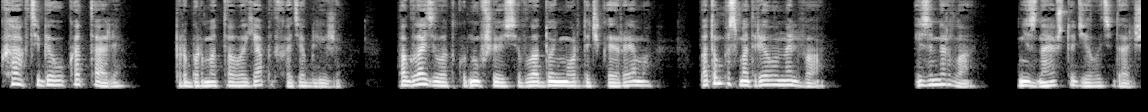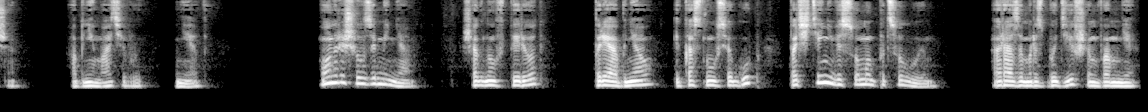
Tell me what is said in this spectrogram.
«Как тебя укатали?» — пробормотала я, подходя ближе. Погладила откунувшуюся в ладонь мордочкой Рема, потом посмотрела на льва — и замерла, не зная, что делать дальше. Обнимать его? Нет. Он решил за меня. Шагнул вперед, приобнял и коснулся губ почти невесомым поцелуем, разом разбудившим во мне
